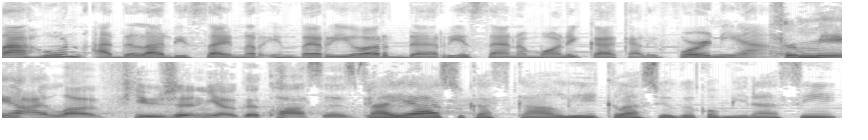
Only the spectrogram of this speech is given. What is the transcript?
tahun adalah desainer interior dari Santa Monica, California. For me, I love fusion yoga classes. because Saya suka sekali kelas yoga kombinasi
